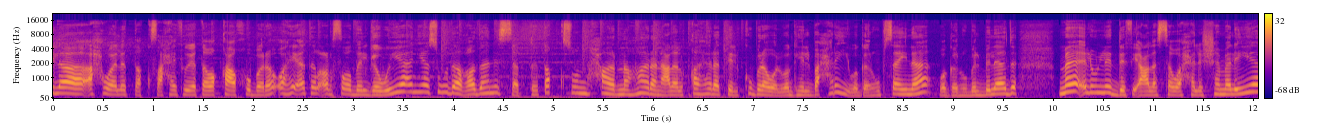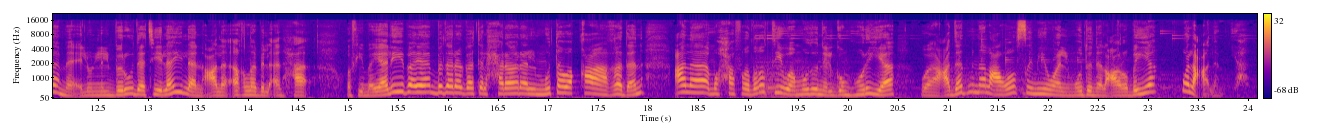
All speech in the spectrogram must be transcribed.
وإلى أحوال الطقس حيث يتوقع خبراء هيئة الأرصاد الجوية أن يسود غدا السبت طقس حار نهارا على القاهرة الكبرى والوجه البحري وجنوب سيناء وجنوب البلاد. مائل للدفء على السواحل الشمالية مائل للبرودة ليلا على أغلب الأنحاء. وفيما يلي بيان بدرجة الحرارة المتوقعة غدا على محافظات ومدن الجمهورية وعدد من العواصم والمدن العربية والعالمية.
